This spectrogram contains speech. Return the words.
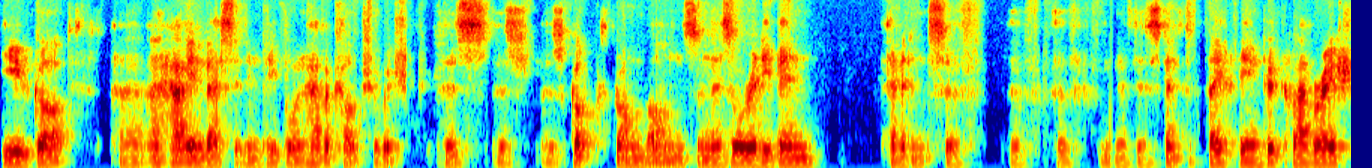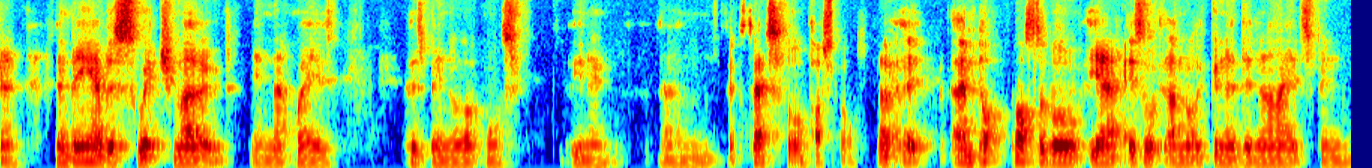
you've got uh, and have invested in people and have a culture which has, has has got strong bonds, and there's already been evidence of of, of you know the sense of safety and good collaboration. And being able to switch mode in that way is, has been a lot more you know um, successful. Possible. Uh, and po- possible, yeah. It's, I'm not going to deny it's been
